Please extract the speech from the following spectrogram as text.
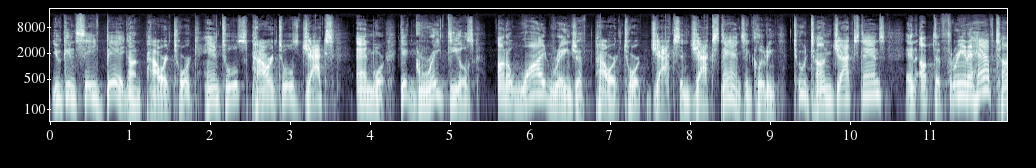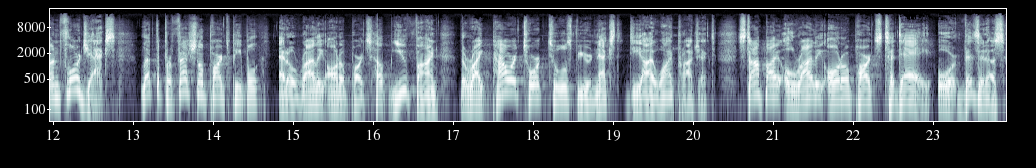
you can save big on Power Torque hand tools, power tools, jacks, and more. Get great deals on a wide range of Power Torque jacks and jack stands, including two ton jack stands and up to three and a half ton floor jacks. Let the professional parts people at O'Reilly Auto Parts help you find the right power torque tools for your next DIY project. Stop by O'Reilly Auto Parts today or visit us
